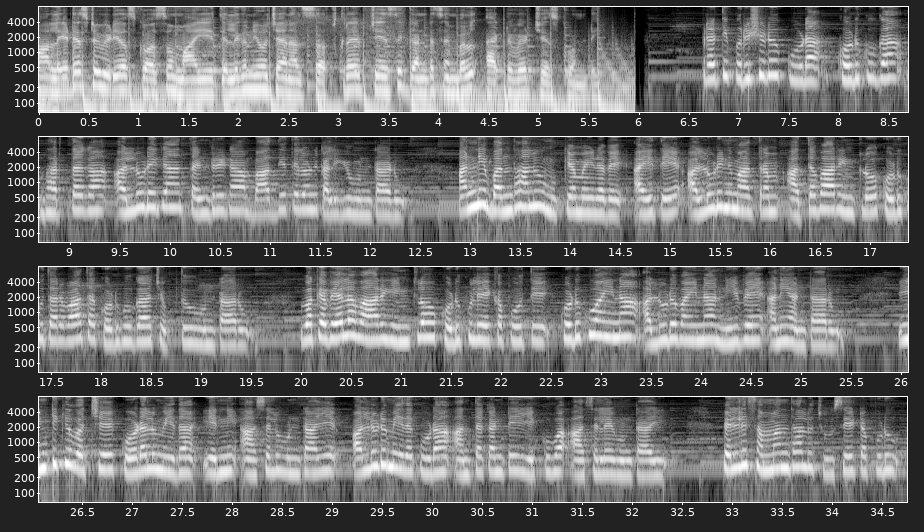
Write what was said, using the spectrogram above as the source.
మా latest videos కోసం మా ఈ తెలుగు న్యూస్ ఛానల్ సబ్స్క్రైబ్ చేసి గంట సింబల్ యాక్టివేట్ చేసుకోండి. ప్రతి పురుషుడు కూడా కొడుకుగా భర్తగా అల్లుడిగా తండ్రిగా బాధ్యతలను కలిగి ఉంటాడు. అన్ని బంధాలు ముఖ్యమైనవే. అయితే అల్లుడిని మాత్రం అత్తవారింట్లో కొడుకు తర్వాత కొడుకుగా చెప్తూ ఉంటారు. ఒకవేళ వారి ఇంట్లో కొడుకు లేకపోతే కొడుకు అయినా అల్లుడువైనా నీవే అని అంటారు. ఇంటికి వచ్చే కోడలు మీద ఎన్ని ఆశలు ఉంటాయే అల్లుడి మీద కూడా అంతకంటే ఎక్కువ ఆశలే ఉంటాయి. పెళ్ళి సంబంధాలు చూసేటప్పుడు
